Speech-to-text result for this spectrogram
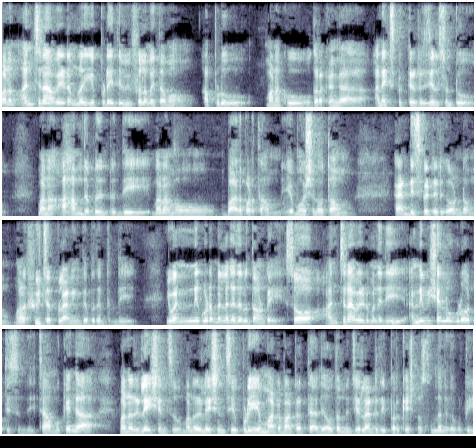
మనం అంచనా వేయడంలో ఎప్పుడైతే విఫలమవుతామో అప్పుడు మనకు ఒక రకంగా అన్ఎక్స్పెక్టెడ్ రిజల్ట్స్ ఉంటూ మన అహం దెబ్బతింటుంది మనము బాధపడతాం ఎమోషన్ అవుతాం యాంటిసిపేటెడ్గా ఉండడం మన ఫ్యూచర్ ప్లానింగ్ దెబ్బతింటుంది. ఇవన్నీ కూడా మెల్లగా జరుగుతూ ఉంటాయి. సో అంచనా వేయడం అనేది అన్ని విషయాల్లో కూడా వర్తిస్తుంది. చాలా ముఖ్యంగా మన రిలేషన్స్ మన రిలేషన్స్ ఎప్పుడు ఏం మాట మాట్లాడితే అది అవతల నుంచి ఎలాంటి రిపర్కేషన్ వస్తుంది అనేది ఒకటి.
